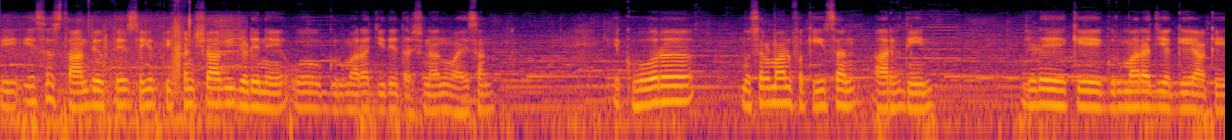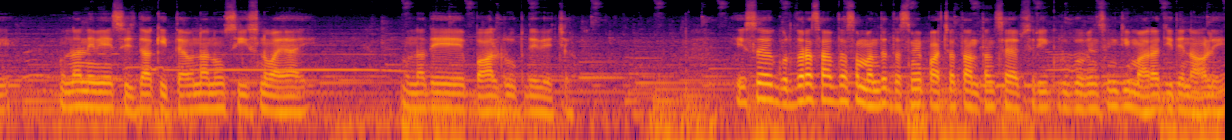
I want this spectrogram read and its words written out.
ਤੇ ਇਸ ਸਥਾਨ ਦੇ ਉੱਤੇ ਸੈਯਦ ਭੀਖਨ ਸ਼ਾਹ ਵੀ ਜਿਹੜੇ ਨੇ ਉਹ ਗੁਰੂ ਮਹਾਰਾਜ ਜੀ ਦੇ ਦਰਸ਼ਨਾਂ ਨੂੰ ਆਏ ਸਨ। ਇੱਕ ਹੋਰ ਮੁਸਲਮਾਨ ਫਕੀਰ ਸਨ, ਆਰਿਫਦੀਨ, ਜਿਹੜੇ ਕਿ ਗੁਰੂ ਮਹਾਰਾਜ ਜੀ ਅੱਗੇ ਆ ਕੇ ਉਹਨਾਂ ਨੇ ਵੀ ਸਿਜਦਾ ਕੀਤਾ, ਉਹਨਾਂ ਨੂੰ ਸੀਸ ਨਵਾਇਆ ਹੈ, ਉਹਨਾਂ ਦੇ ਬਾਲ ਰੂਪ ਦੇ ਵਿੱਚ। ਇਸ ਗੁਰਦੁਆਰਾ ਸਾਹਿਬ ਦਾ ਸੰਬੰਧ ਦਸਵੇਂ ਪਾਤਸ਼ਾਹ ਧੰਨ ਧੰਨ ਸਾਹਿਬ ਸ੍ਰੀ ਗੁਰੂ ਗੋਬਿੰਦ ਸਿੰਘ ਜੀ ਮਹਾਰਾਜ ਜੀ ਦੇ ਨਾਲ ਹੈ।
